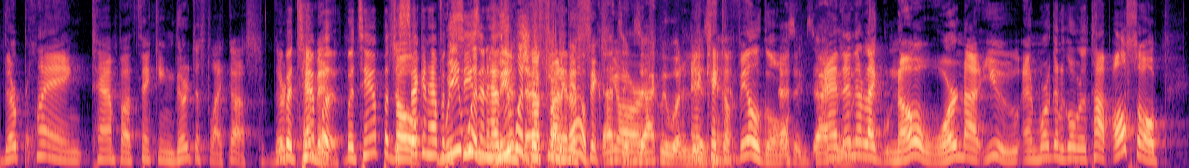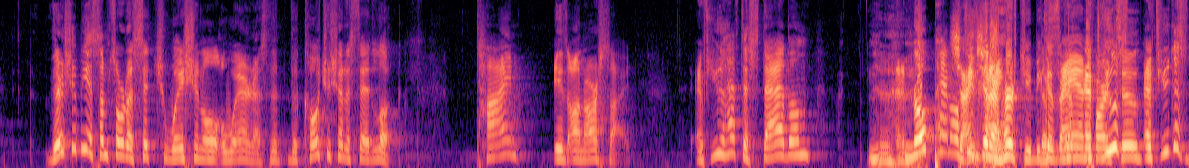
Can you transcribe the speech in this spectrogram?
they're playing Tampa thinking they're just like us. They're but Tampa- but Tampa, the So second half of the season would, has we been would just try chucking to get up. six That's yards exactly what it and is, kick a field goal. That's exactly And then what they're it like, no, we're not you, and we're going to go over the top. Also, there should be some sort of situational awareness. that the coaches should have said, look, time is on our side. If you have to stab them, no penalty is going to hurt you because if, if you if you just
